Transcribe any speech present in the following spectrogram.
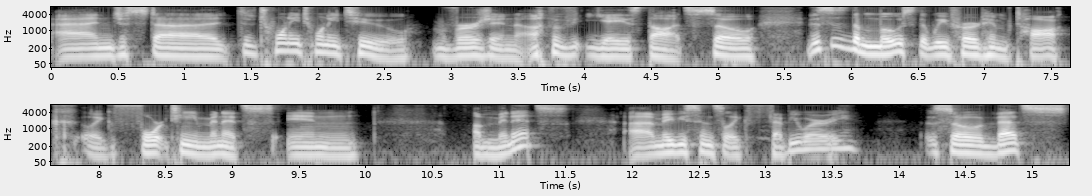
and just uh, the 2022 version of Ye's thoughts. So this is the most that we've heard him talk, like 14 minutes in a minute uh, maybe since like February. So that's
